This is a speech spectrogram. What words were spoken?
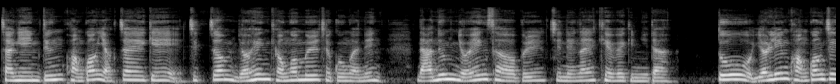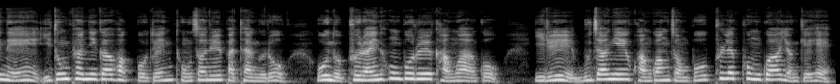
장애인 등 관광 약자에게 직접 여행 경험을 제공하는 나눔 여행 사업을 진행할 계획입니다. 또 열린 관광지 내에 이동 편의가 확보된 동선을 바탕으로 온 오프라인 홍보를 강화하고 이를 무장애 관광 정보 플랫폼과 연계해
